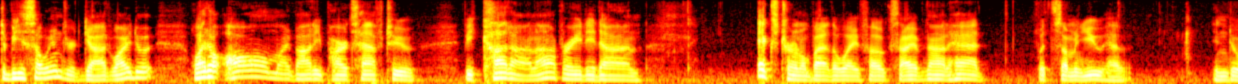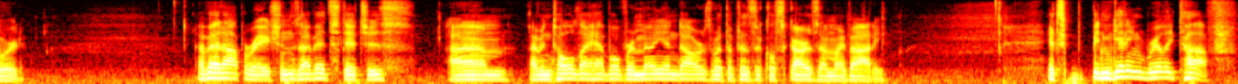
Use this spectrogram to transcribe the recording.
to be so injured, God? Why do it? Why do all my body parts have to be cut on, operated on? External, by the way, folks. I have not had what some of you have endured. I've had operations, I've had stitches. Um, I've been told I have over a million dollars worth of physical scars on my body. It's been getting really tough,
